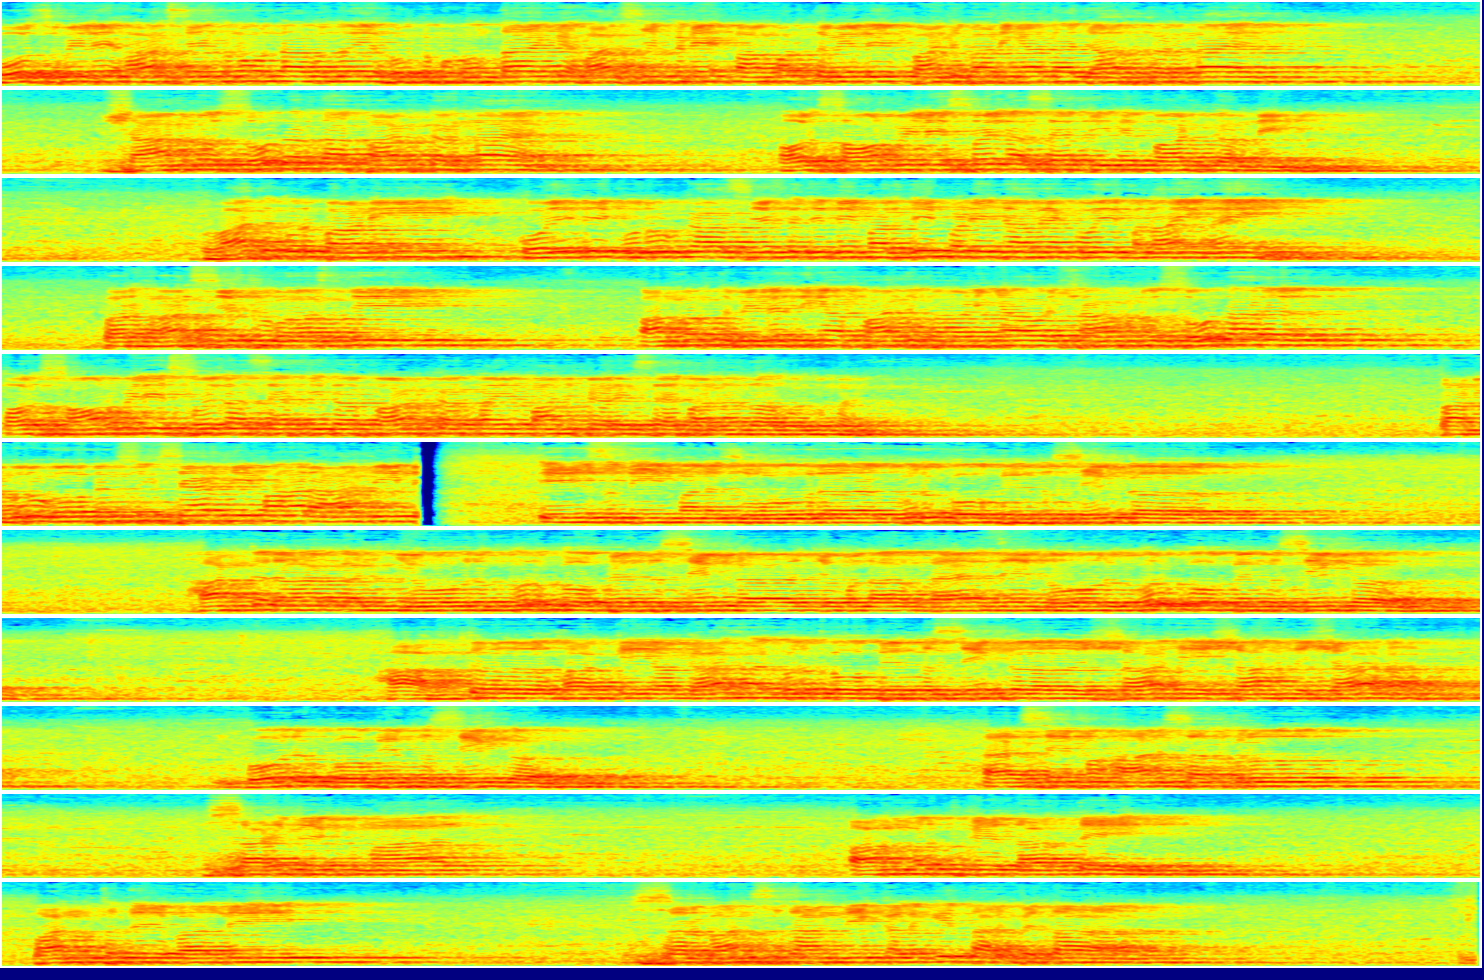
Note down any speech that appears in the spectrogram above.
ਉਸ ਵੇਲੇ ਹਰ ਸਿੱਖ ਨੂੰ ਉਹਨਾਂ ਵੱਲੋਂ ਇਹ ਹੁਕਮ ਹੁੰਦਾ ਹੈ ਕਿ ਹਰ ਸਿੱਖ ਨੇ ਅੰਮ੍ਰਿਤ ਵੇਲੇ ਪੰਜ ਬਾਣੀਆਂ ਦਾ ਜਾਪ ਕਰਨਾ ਹੈ ਸ਼ਾਮ ਨੂੰ ਸੋਧਰ ਦਾ ਪਾਠ ਕਰਨਾ ਹੈ ਔਰ ਸੌਣ ਵੇਲੇ ਸੋਹਿਲਾ ਸਾਹਿਬ ਜੀ ਦੇ ਪਾਠ ਕਰਨੇ ਨੇ। ਵੱਧ ਗੁਰਬਾਣੀ ਕੋਈ ਵੀ ਗੁਰੂ ਕਾ ਸਿੱਖ ਜਿੰਨੀ ਮਰਜ਼ੀ ਪੜੀ ਜਾਵੇ, ਕੋਈ ਮਨਾਹੀ ਨਹੀਂ। ਪਰ ਹਰ ਸਿੱਖ ਵਾਸਤੇ ਅੰਮ੍ਰਿਤ ਵੇਲੇ ਦੀਆਂ ਪੰਜ ਬਾਣੀਆਂ ਔਰ ਸ਼ਾਮ ਨੂੰ ਸੋਧਰ ਔਰ ਸੌਣ ਵੇਲੇ ਸੋਹਿਲਾ ਸਾਹਿਬ ਜੀ ਦਾ ਪਾਠ ਕਰਨਾ ਇਹ ਪੰਜ ਪਿਆਰੇ ਸਹਿਬਾਨਾਂ ਦਾ ਹੁਕਮ ਹੈ। ਧੰਨ ਗੁਰੂ ਗੋਬਿੰਦ ਸਿੰਘ ਸਾਹਿਬ ਜੀ ਮਹਾਰਾਜ ਜੀ ਇਸ ਦੀ ਮਨਜ਼ੂਰ ਗੁਰੂ ਗੋਬਿੰਦ ਸਿੰਘ। ਹੱਕ ਦਾ ਕੰਜੂਰ, ਗੁਰੂ ਗੋਬਿੰਦ ਸਿੰਘ। ਜੁਮਲਾ ਫੈਜ਼ ਨੂਰ, ਗੁਰੂ ਗੋਬਿੰਦ ਸਿੰਘ। ਹੱਕ, ਹਾਕੇ ਅਗਾਹ, ਗੁਰੂ ਗੋਬਿੰਦ ਸਿੰਘ। ਸ਼ਾਹ ਪਾਤਸ਼ਾਹੀ ਸ਼ਾਹਨਸ਼ਾਹ ਗੁਰ ਗੋਬਿੰਦ ਸਿੰਘ। ਐਸੇ ਮਹਾਨ ਸਤਿਗੁਰੂ, ਸਾਹਿਬ ਕਮਾਲ ਅੰਮ੍ਰਿਤ ਕੇ ਦਾਤੇ ਪੰਥ ਦੇ ਵਾਲੀ ਸਰਬੰਸ ਦਾਨੀ ਕਲਗੀਧਰ ਪਿਤਾ।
